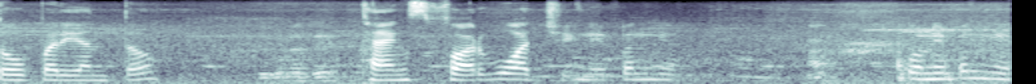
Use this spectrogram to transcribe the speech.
तोपर्यंत. थँक्स फॉर वॉचिंग कोणी पण घे कोणी पण घे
